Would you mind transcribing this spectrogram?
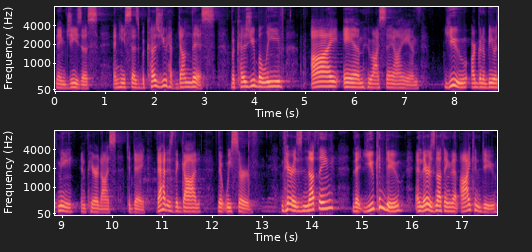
named Jesus. And he says, Because you have done this, because you believe I am who I say I am, you are going to be with me in paradise today. That is the God that we serve. Amen. There is nothing that you can do, and there is nothing that I can do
